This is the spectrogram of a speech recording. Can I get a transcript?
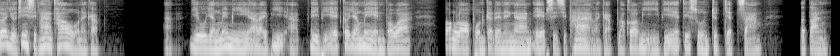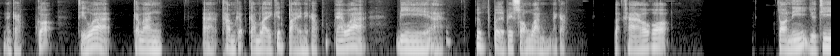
ก็อยู่ที่ 15 เท่านะครับยิวยังไม่มีอะไรพี่ DPS ก็ยังไม่เห็นเพราะว่าต้องรอผลการดำเนินงาน F45 นะครับ แล้วก็มี EPS ที่ 0.73 สตังค์นะครับ ก็ถือว่ากำลัง ทำกับกำไรขึ้นไปนะครับ แม้ว่ามีเพิ่งเปิดไป 2 วันนะครับ ราคาเขาก็ ตอนนี้อยู่ที่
